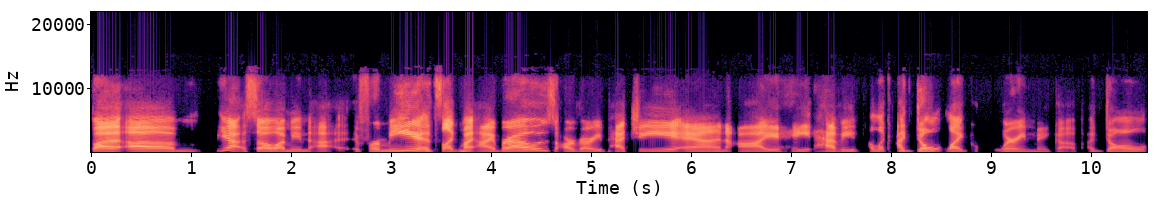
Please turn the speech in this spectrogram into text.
but um yeah so i mean uh, for me it's like my eyebrows are very patchy and i hate having like i don't like wearing makeup i don't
